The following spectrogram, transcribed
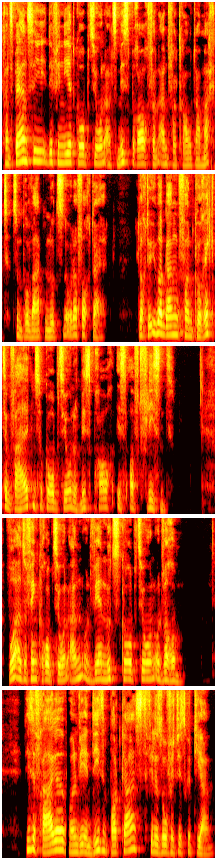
Transparency definiert Korruption als Missbrauch von anvertrauter Macht zum privaten Nutzen oder Vorteil. Doch der Übergang von korrektem Verhalten zu Korruption und Missbrauch ist oft fließend. Wo also fängt Korruption an und wer nutzt Korruption und warum? Diese Frage wollen wir in diesem Podcast philosophisch diskutieren.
